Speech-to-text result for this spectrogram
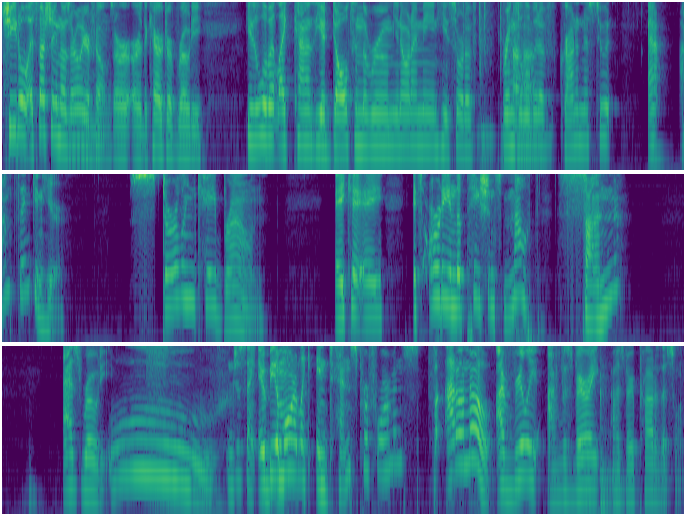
Cheadle, especially in those Hmm. earlier films, or, or the character of Rhodey, he's a little bit like kind of the adult in the room. You know what I mean? He sort of brings a little Uh-huh. bit of groundedness to it. And I, I'm thinking here, Sterling K. Brown, aka it's already in the patient's mouth, son. As Rhodey. Ooh. I'm just saying it would be a more like intense performance, but I don't know. I really, I was very, I was very proud of this one.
